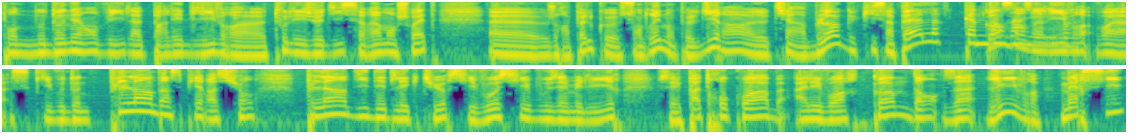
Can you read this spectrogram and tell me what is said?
pour nous donner envie là de parler de livres euh, tous les jeudis, c'est vraiment chouette. Euh, je rappelle que Sandrine, on peut le dire, hein, euh, tient un blog qui s'appelle Comme dans un livre. Voilà, ce qui vous donne plein d'inspiration, plein d'idées de lecture. Si vous aussi vous aimez lire, vous savez pas trop quoi, bah, allez voir comme dans un livre. Merci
